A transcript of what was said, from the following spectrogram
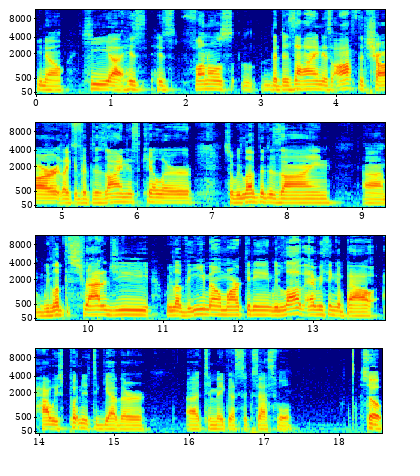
You know, he uh, his his funnels the design is off the chart. Like the design is killer. So we love the design. Um, we love the strategy. We love the email marketing. We love everything about how he's putting it together uh, to make us successful. So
